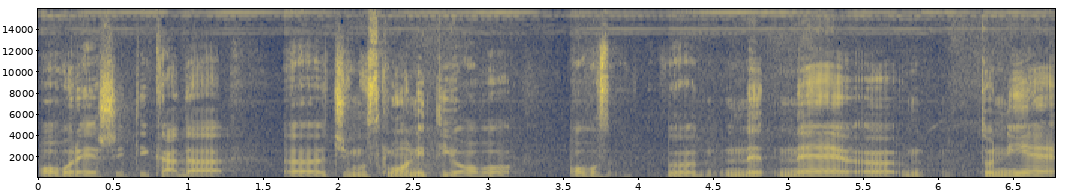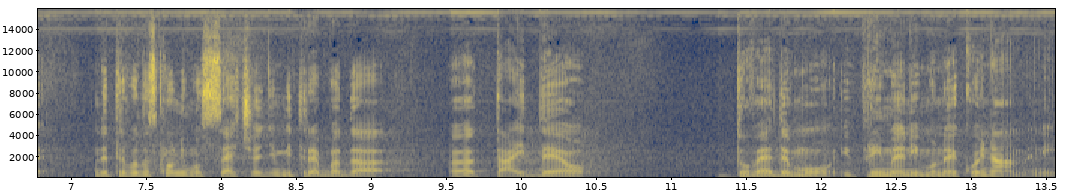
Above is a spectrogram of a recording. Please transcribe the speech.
ovo rešiti, kada uh, ćemo skloniti ovo, ovo uh, ne, ne uh, to nije, ne treba da sklonimo sećanje, mi treba da taj deo dovedemo i primenimo nekoj nameni.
